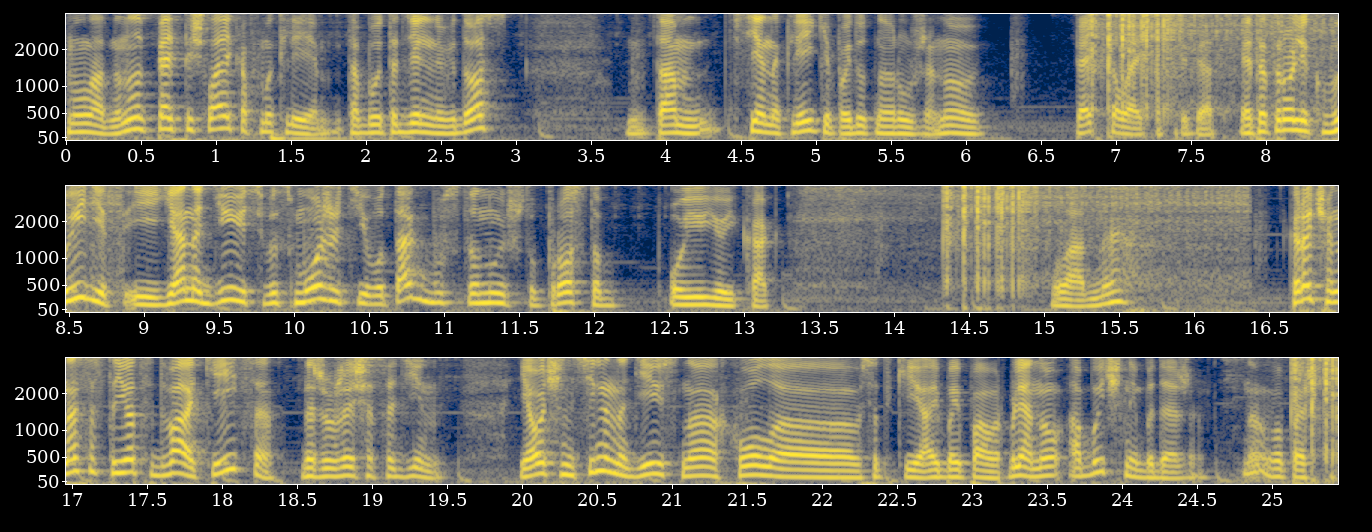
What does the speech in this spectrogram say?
ну ладно, ну 5000 лайков мы клеим. Это будет отдельный видос. Там все наклейки пойдут наружу. Ну, 5 лайков, ребят. Этот ролик выйдет, и я надеюсь, вы сможете его так бустануть, что просто... Ой-ой-ой, как. Ладно. Короче, у нас остается два кейса, даже уже сейчас один. Я очень сильно надеюсь на холла все-таки iBuy Power. Бля, ну обычный бы даже. Ну, ВПшка.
